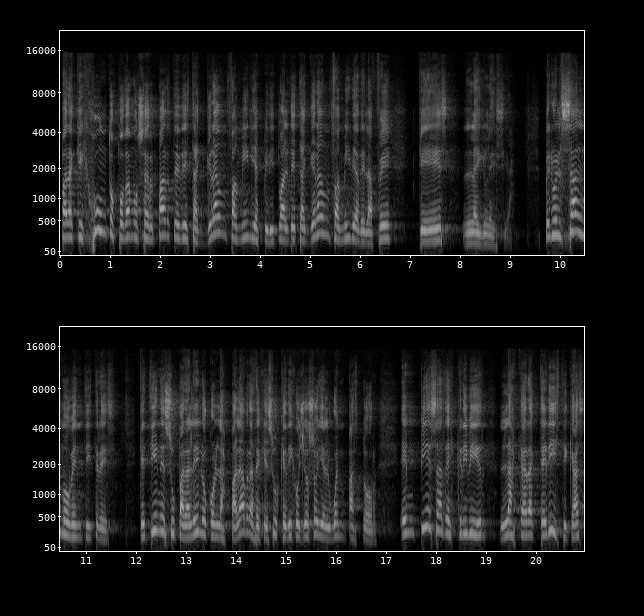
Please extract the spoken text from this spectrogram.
para que juntos podamos ser parte de esta gran familia espiritual, de esta gran familia de la fe que es la iglesia. Pero el Salmo 23, que tiene su paralelo con las palabras de Jesús que dijo, yo soy el buen pastor, empieza a describir las características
